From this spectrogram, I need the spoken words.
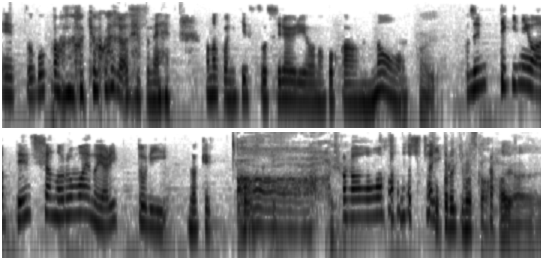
えっ、と、5巻の教科書はですね、あの子にキスと知られるような5巻の、はい。個人的には電車乗る前のやりとりが結ああ、はいい。ら話したい。そこから行きますか？はいはいはい。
